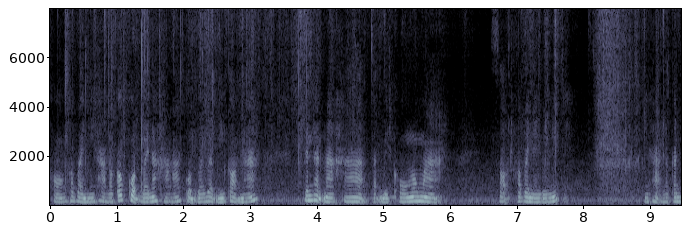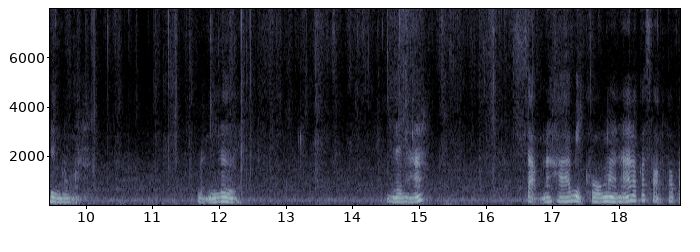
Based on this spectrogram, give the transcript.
คล้องเข้าไปนี้ค่ะ แล้วก็กดไว้นะคะ กดไว้แบบนี้ก่อนนะ เส้นถัดมาค่ะ จับบิดโค้งลงมา สอดเข้าไปในรูนี้นี่ค่ะ แล้วก็ดึงลงมา แบบนี้เลยนี่เลยนะ จับนะคะ บิดโค้งมานะ แล้วก็สอดเข้าไป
